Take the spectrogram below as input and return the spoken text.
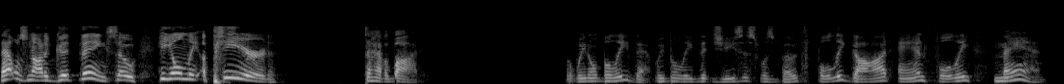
that was not a good thing. So he only appeared to have a body. But we don't believe that. We believe that Jesus was both fully God and fully man.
